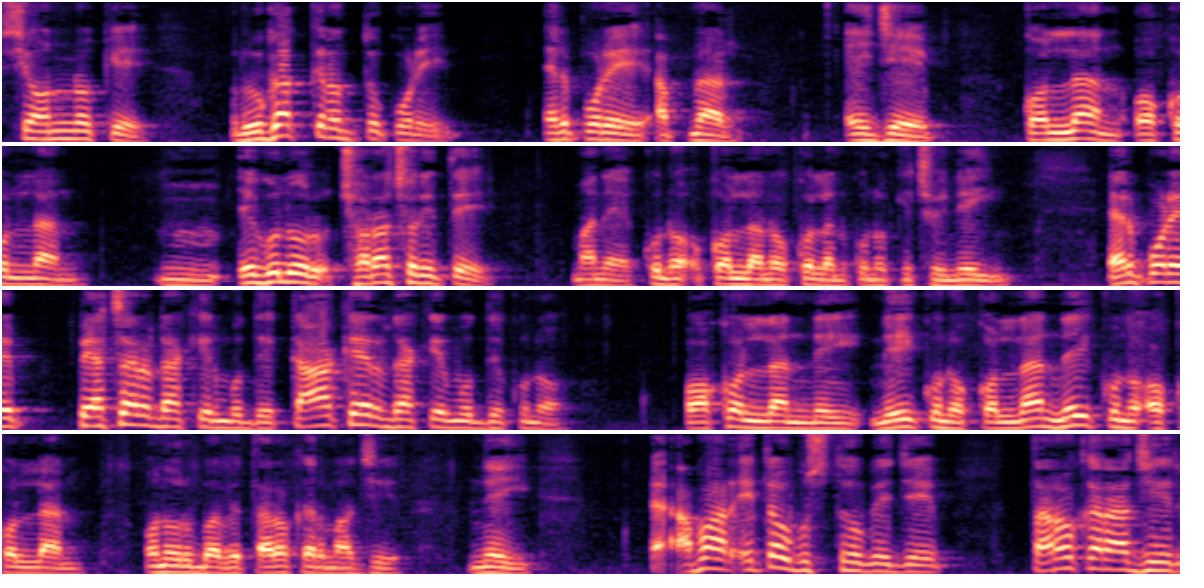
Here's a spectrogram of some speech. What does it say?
সে অন্যকে রোগাক্রান্ত করে, এরপরে আপনার এই যে কল্যাণ, অকল্যাণ এগুলোর ছড়াছড়িতে মানে কোনো কল্যাণ, অকল্যাণ কোনো কিছুই নেই। এরপরে পেঁচার ডাকের মধ্যে, কাকের ডাকের মধ্যে কোনো অকল্যাণ নেই নেই কোনো কল্যাণ, নেই কোনো অকল্যাণ, অনুরূপভাবে তারকার মাঝে নেই। আবার এটাও বুঝতে হবে যে তারকারাজির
